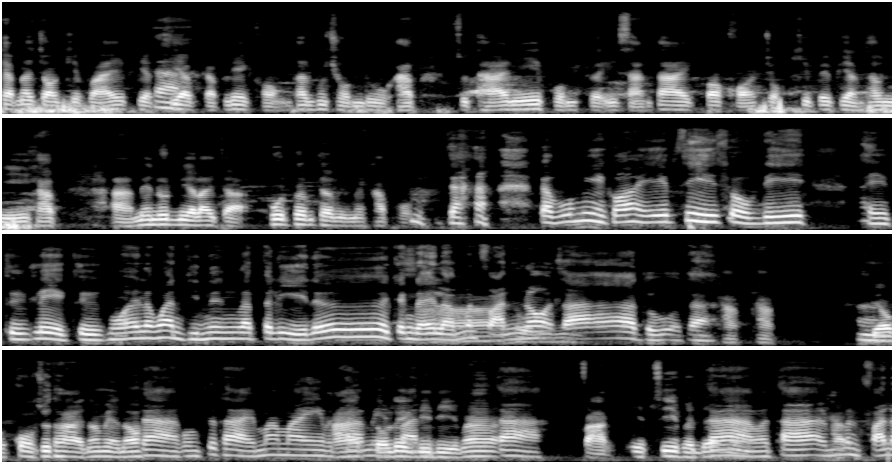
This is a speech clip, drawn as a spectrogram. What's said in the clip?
แคปหน้าจอเก็บไว้เปรียบจ้ะเทียบกับเลขของท่านผู้ชมดูครับ สุดท้ายนี้ผมเกิดอีสานใต้ก็ขอจบคลิปไปเพียงเท่านี้ครับอ่าแม่นุชมีอะไรจะพูดเพิ่มเติมอีกไหมครับผม จ้ากับบ่มีก็ให้ FC โชคดีให้ถือเลขถือหวยรางวัลที่หนึ่งลอตเตอรี่เด้อจังใดล่ะมันฝันเนาะจ้าถูกจ้า ครับครับอ่า เดี๋ยวโค้งสุดท้ายเนาะแม่เนาะจ้าคงสุดท้ายมาใหม่หาตาแม่ตัวเลขฝันดีๆ มาจ้าฝาก FC เพิ่นเด้อจ้าแม่ว่าตาครับ มันฝัน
